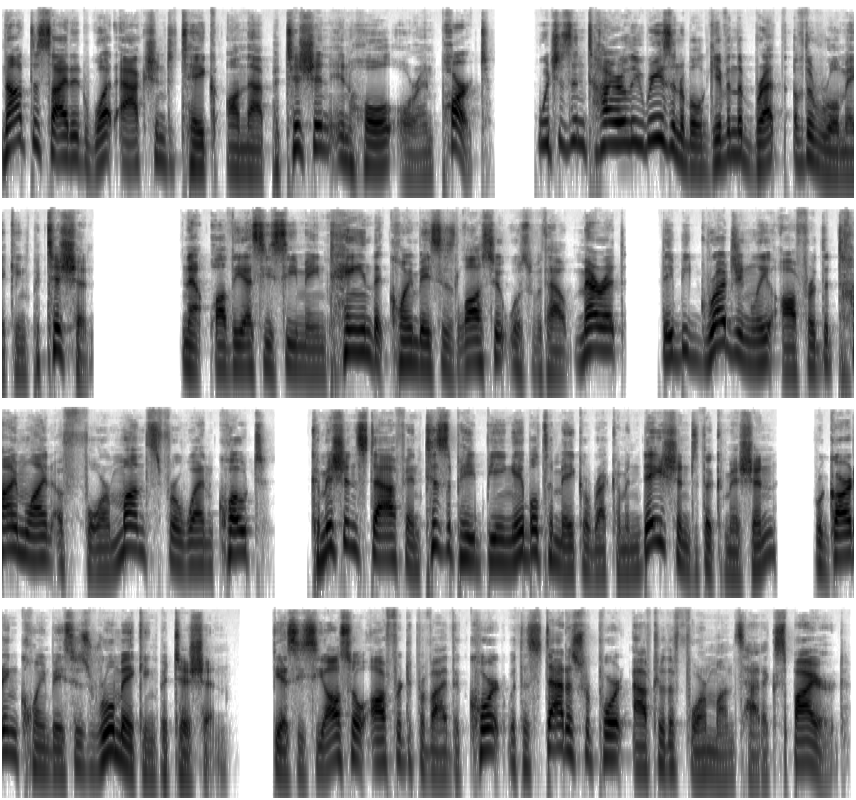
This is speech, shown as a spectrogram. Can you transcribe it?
not decided what action to take on that petition in whole or in part, which is entirely reasonable given the breadth of the rulemaking petition. Now, while the SEC maintained that Coinbase's lawsuit was without merit, they begrudgingly offered the timeline of four months for when, quote, Commission staff anticipate being able to make a recommendation to the Commission regarding Coinbase's rulemaking petition. The SEC also offered to provide the court with a status report after the four months had expired.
